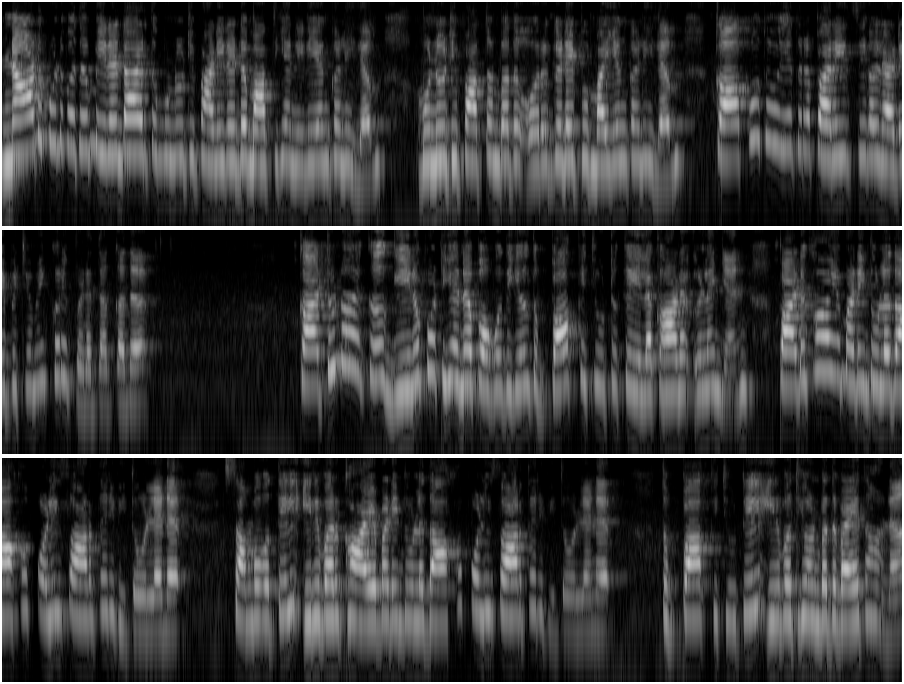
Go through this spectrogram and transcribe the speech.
நாடு முழுவதும் இரண்டாயிரத்து முன்னூற்றி பன்னிரெண்டு மத்திய நிலையங்களிலும் முன்னூற்றி பத்தொன்பது ஒருங்கிணைப்பு மையங்களிலும் காப்போது உயர்தர பரீட்சைகள் நடைபெற்றமை குறிப்பிடத்தக்கது. கட்டுநாயக்கு கீனப்பட்டியன பகுதியில் துப்பாக்கிச் சூட்டுக்கு இலக்கான இளைஞன் படுகாயமடைந்துள்ளதாக போலீசார் தெரிவித்துள்ளனர். சம்பவத்தில் இருவர் காயமடைந்துள்ளதாக போலீசார் தெரிவித்துள்ளனர். துப்பாக்கிச் சூட்டில் இருபத்தி ஒன்பது வயதான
